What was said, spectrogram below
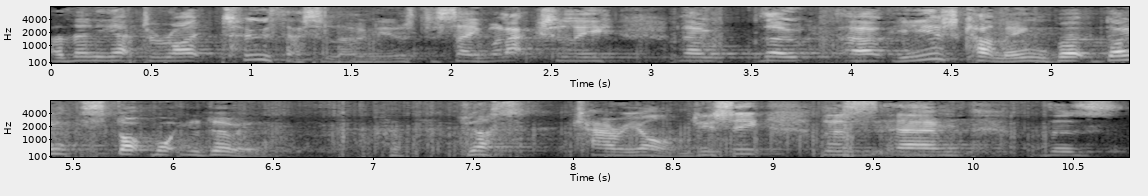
And then he had to write to Thessalonians to say, well, actually, no, no uh, he is coming, but don't stop what you're doing. Just carry on. Do you see? There's, um, there's,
